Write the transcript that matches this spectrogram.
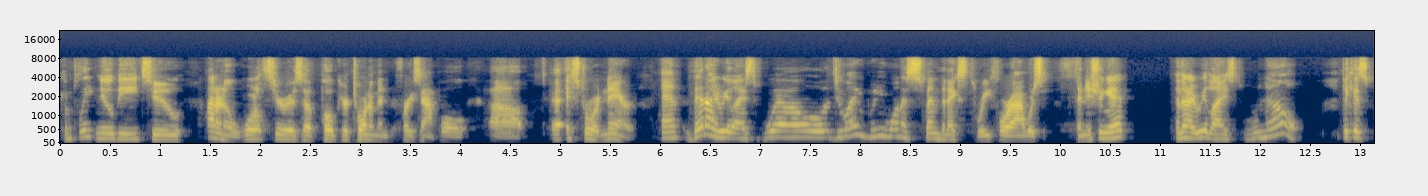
complete newbie to I don't know World Series of Poker tournament, for example, uh, extraordinaire. And then I realized, well, do I really want to spend the next three four hours finishing it? And then I realized, well, no, because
